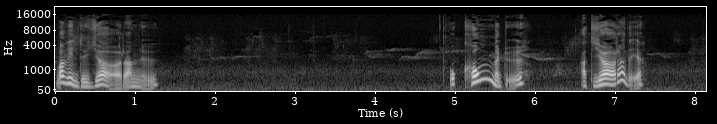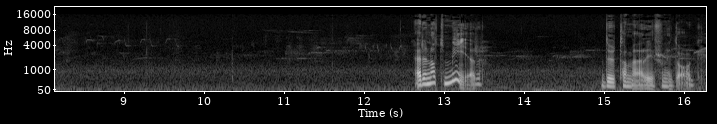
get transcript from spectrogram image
Vad vill du göra nu? Och kommer du att göra det? Är det något mer du tar med dig från idag?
